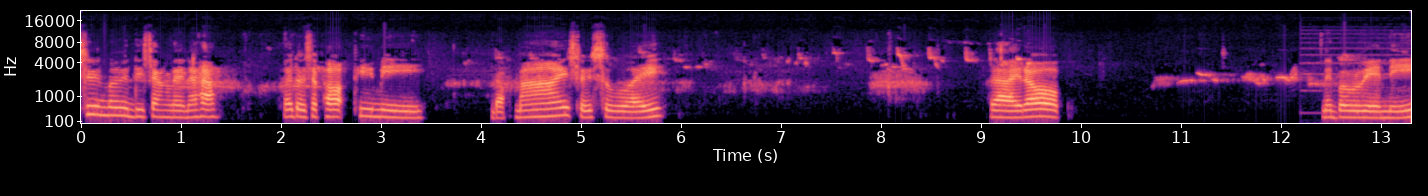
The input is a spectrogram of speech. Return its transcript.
ชื่นมื่นดีจังเลยนะคะ และโดยเฉพาะที่มีดอกไม้สวยๆ รายรอบ ในบริเวณนี้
